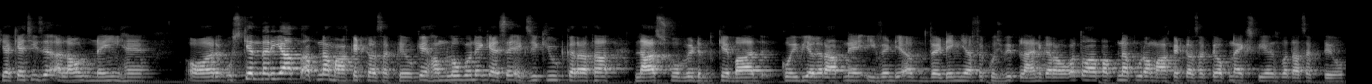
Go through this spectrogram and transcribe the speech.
क्या क्या चीज़ें अलाउड नहीं हैं। और उसके अंदर ही आप अपना मार्केट कर सकते हो कि हम लोगों ने कैसे एग्जीक्यूट करा था लास्ट कोविड के बाद। कोई भी अगर आपने इवेंट या वेडिंग या फिर कुछ भी प्लान करा होगा तो आप अपना पूरा मार्केट कर सकते हो, अपना एक्सपीरियंस बता सकते हो।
